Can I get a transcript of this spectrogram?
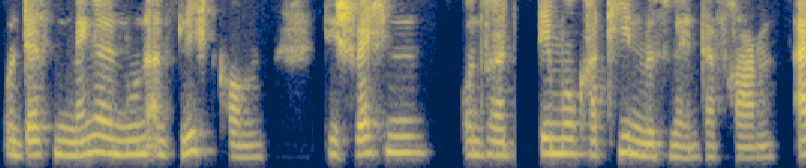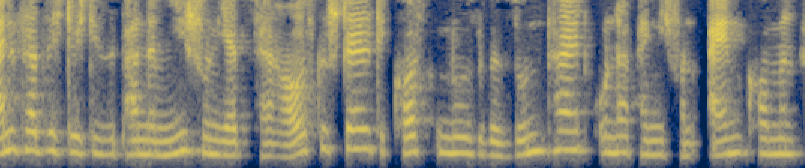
und dessen Mängel nun ans Licht kommen. Die Schwächen unserer Demokratien müssen wir hinterfragen. Eines hat sich durch diese Pandemie schon jetzt herausgestellt, die kostenlose Gesundheit, unabhängig von Einkommen,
